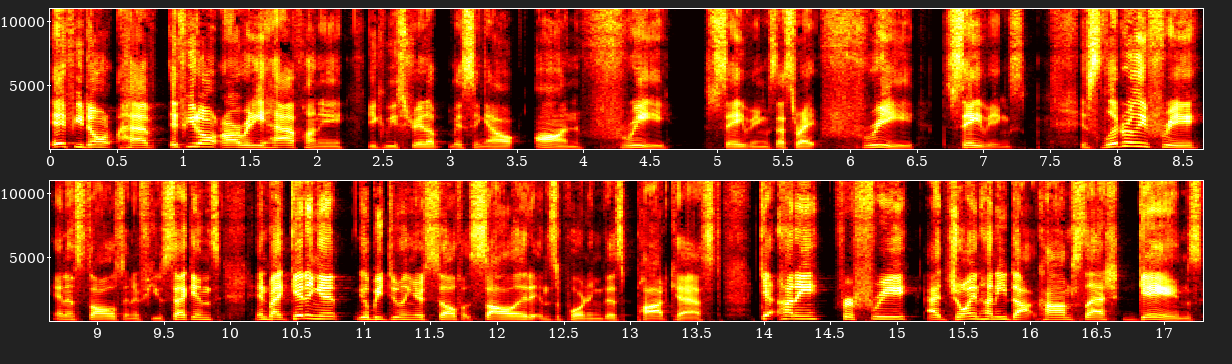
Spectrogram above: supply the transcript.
If you don't have, if you don't already have Honey, you could be straight up missing out on free savings. That's right, free savings. It's literally free and installs in a few seconds. And by getting it, you'll be doing yourself a solid in supporting this podcast. Get Honey for free at joinhoney.com slash games.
